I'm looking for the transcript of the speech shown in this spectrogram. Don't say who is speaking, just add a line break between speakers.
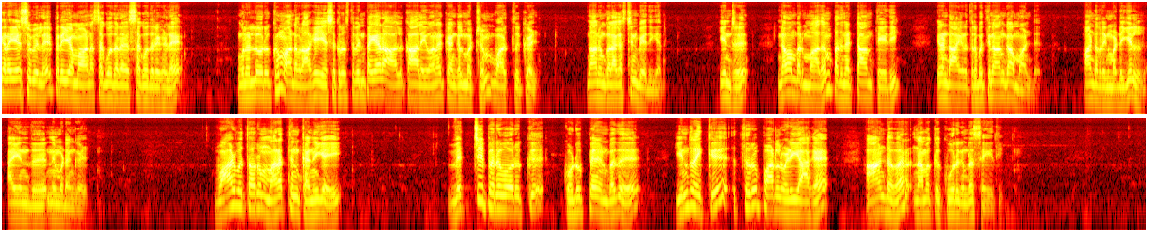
இறையேசுவிலே பிரியமான சகோதர சகோதரிகளே உங்கள் எல்லோருக்கும் ஆண்டவராக இயேசு கிறிஸ்துவின் பெயரால் காலை வணக்கங்கள் மற்றும் வாழ்த்துக்கள். நான் உங்கள் அகஸ்டின் வேதிகர். இன்று நவம்பர் மாதம் பதினெட்டாம் தேதி இரண்டாயிரத்தி இருபத்தி நான்காம் ஆண்டு. ஆண்டவரின் மடியில் ஐந்து நிமிடங்கள். வாழ்வு தரும் மரத்தின் கனியை வெற்றி பெறுவோருக்கு கொடுப்பேன் என்பது இன்றைக்கு திருப்பாடல் வழியாக ஆண்டவர் நமக்கு கூறுகின்ற செய்தி.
